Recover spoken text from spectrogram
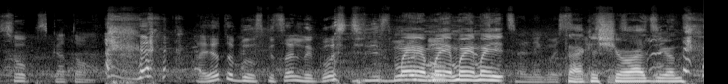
суп с котом. А это был специальный гость Мы, мы, мы, мы... Специальный гость. Так, еще один.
